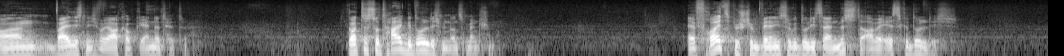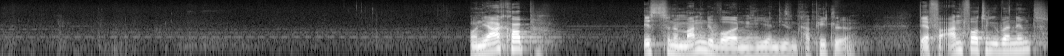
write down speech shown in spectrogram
Und dann weiß ich nicht, wo Jakob geendet hätte. Gott ist total geduldig mit uns Menschen. Er freut sich bestimmt, wenn er nicht so geduldig sein müsste, aber er ist geduldig. Und Jakob ist zu einem Mann geworden hier in diesem Kapitel, der Verantwortung übernimmt,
